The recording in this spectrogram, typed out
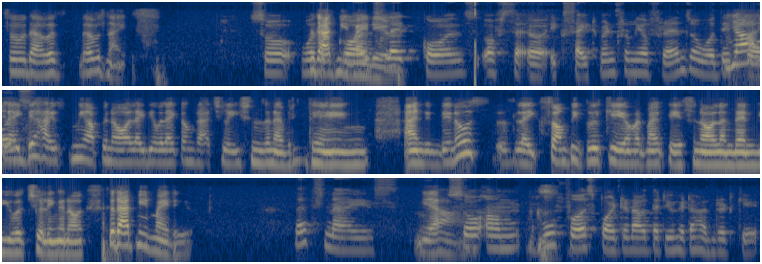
so that was that was nice. So were that my calls like calls of uh, excitement from your friends, or were they Yeah, like they hyped me up and all, like they were like congratulations and everything, and you know, like some people came at my place and all, and then we were chilling and all. So that made my day. That's nice. Yeah, So um, who first pointed out that you hit 100k?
